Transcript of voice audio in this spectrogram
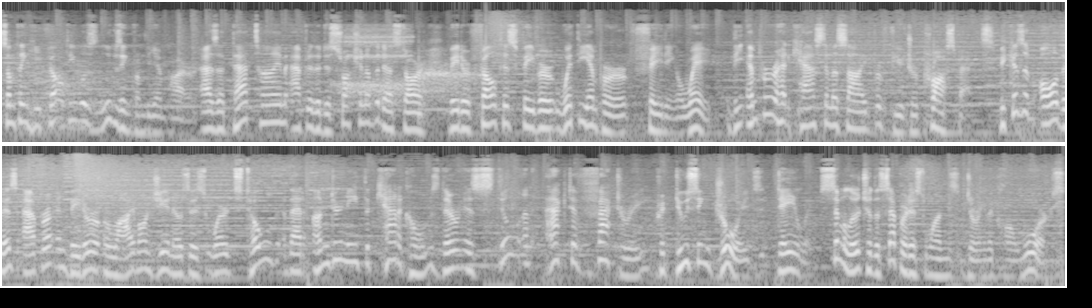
something he felt he was losing from the Empire, as at that time, after the destruction of the Death Star, Vader felt his favor with the Emperor fading away. The Emperor had cast him aside for future prospects. Because of all this, Aphra and Vader arrive on Geonosis where it's told that underneath the catacombs there is still an active factory producing droids daily, similar to the Separatist ones during the Clone Wars.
